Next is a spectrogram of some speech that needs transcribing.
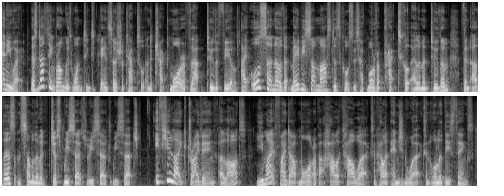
Anyway, there's nothing wrong with wanting to gain social capital and attract more of that to the field. I also know that maybe some master's courses have more of a practical element to them than others, and some of them are just research, research, research. If you like driving a lot, you might find out more about how a car works and how an engine works and all of these things.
